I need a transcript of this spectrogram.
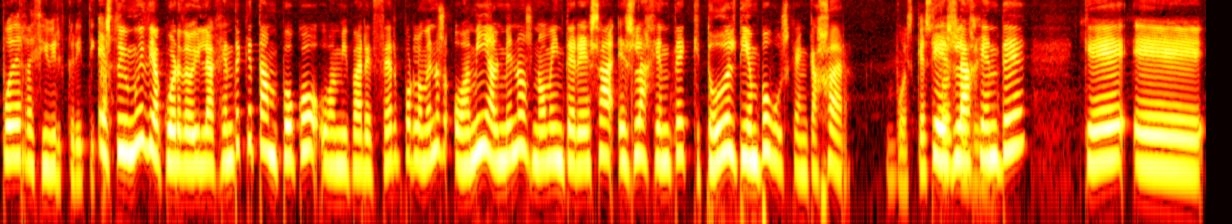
puedes recibir críticas. Estoy muy de acuerdo y la gente que tampoco, o a mi parecer por lo menos, o a mí al menos no me interesa, es la gente que todo el tiempo busca encajar. Pues que, Que es la horrible. gente que eh,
